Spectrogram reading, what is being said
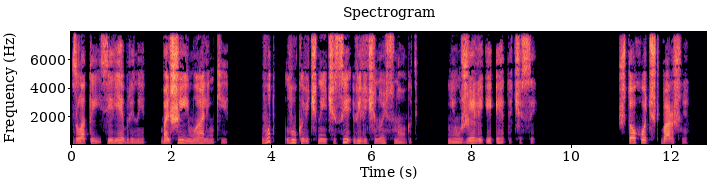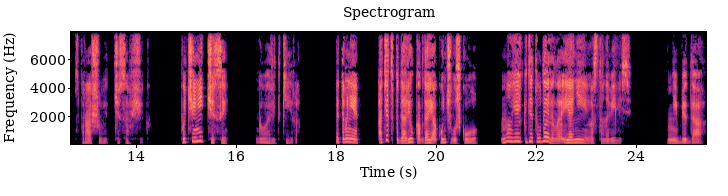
Золотые, серебряные, большие и маленькие. Вот луковичные часы величиной с ноготь. Неужели и это часы? «Что хочешь, барышня?» — спрашивает часовщик. «Починить часы», — говорит Кира. «Это мне отец подарил, когда я окончила школу. Но я их где-то ударила, и они остановились». «Не беда»,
